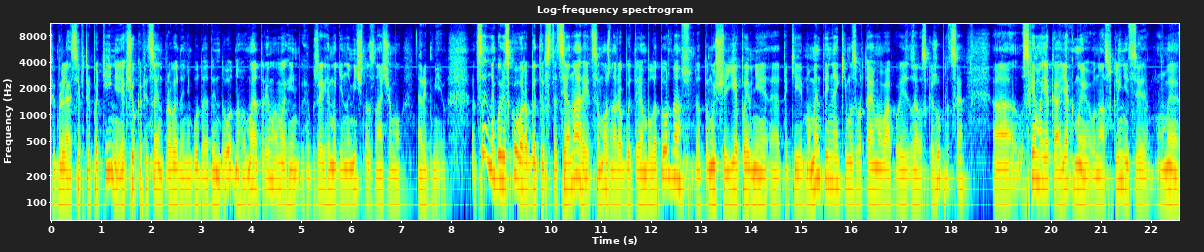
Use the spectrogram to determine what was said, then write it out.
фібриляції в трипотінні. Якщо коефіцієнт проведення буде один до одного, ми отримуємо вже гемодинамічно значиму аритмію. Це не обов'язково робити в стаціонарі, це можна робити амбулаторно, тому що є певні е, такі моменти, на які ми звертаємо увагу. І зараз скажу про це. Е, Схема яка? Як ми у нас в клініці ми е,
